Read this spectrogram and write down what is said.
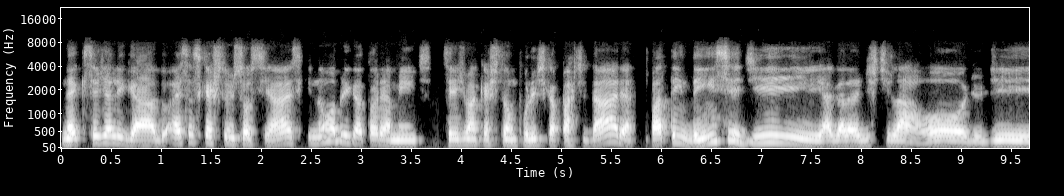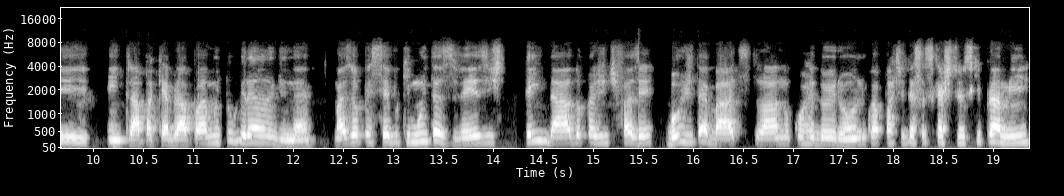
né, que seja ligado a essas questões sociais, que não obrigatoriamente seja uma questão política partidária, a tendência de a galera destilar ódio, de entrar para quebrar pau é muito grande, né? Mas eu percebo que muitas vezes tem dado para a gente fazer bons debates lá no Corredor Irônico a partir dessas questões que, para mim,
